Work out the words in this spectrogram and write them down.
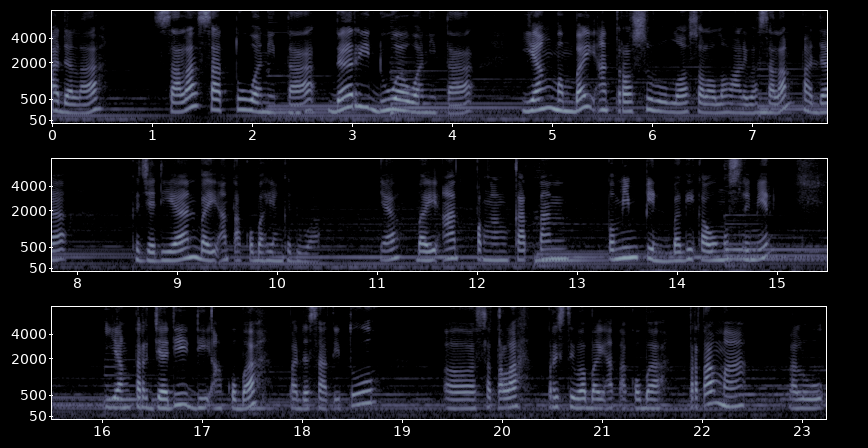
adalah salah satu wanita dari dua wanita yang membaiat Rasulullah Shallallahu Alaihi Wasallam pada kejadian baiat akobah yang kedua, ya baiat pengangkatan pemimpin bagi kaum muslimin yang terjadi di akobah pada saat itu uh, setelah peristiwa baiat akobah pertama, lalu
